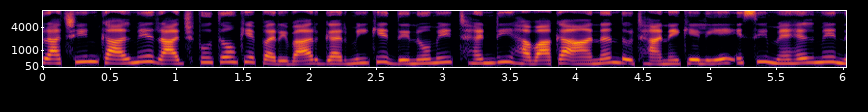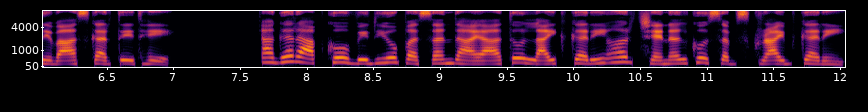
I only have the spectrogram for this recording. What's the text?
प्राचीन काल में राजपूतों के परिवार गर्मी के दिनों में ठंडी हवा का आनंद उठाने के लिए इसी महल में निवास करते थे। अगर आपको वीडियो पसंद आया तो लाइक करें और चैनल को सब्सक्राइब करें।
